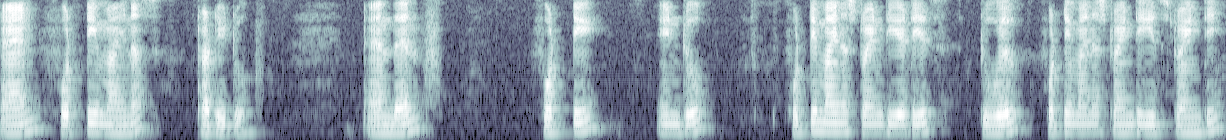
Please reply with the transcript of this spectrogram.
and 40 minus 32 and then 40 into 40 minus 28 is 12 40 minus 20 is 20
